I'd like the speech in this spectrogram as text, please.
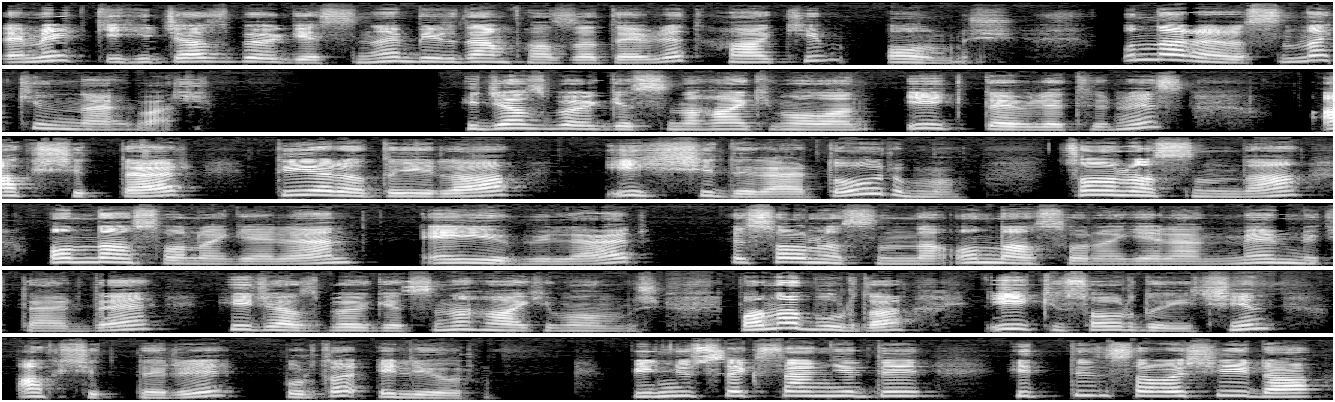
Demek ki Hicaz bölgesine birden fazla devlet hakim olmuş. Bunlar arasında kimler var? Hicaz bölgesine hakim olan ilk devletimiz Akşitler, diğer adıyla İhşidiler doğru mu? Sonrasında ondan sonra gelen Eyyubiler ve sonrasında ondan sonra gelen Memlükler de Hicaz bölgesine hakim olmuş. Bana burada iyi ki sorduğu için Akşitleri burada eliyorum. 1187 Hittin Savaşı'yla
